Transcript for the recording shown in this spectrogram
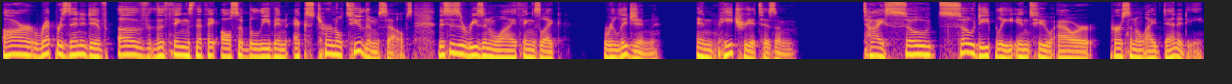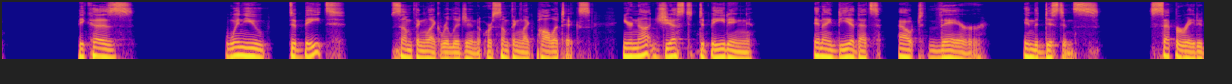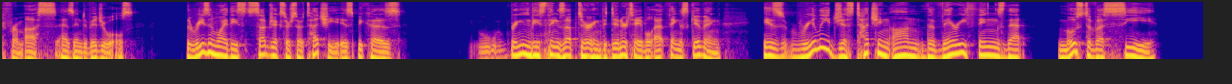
are representative of the things that they also believe in external to themselves. This is a reason why things like religion and patriotism tie so so deeply into our personal identity. Because when you debate something like religion or something like politics you're not just debating an idea that's out there in the distance separated from us as individuals. The reason why these subjects are so touchy is because bringing these things up during the dinner table at Thanksgiving is really just touching on the very things that most of us see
